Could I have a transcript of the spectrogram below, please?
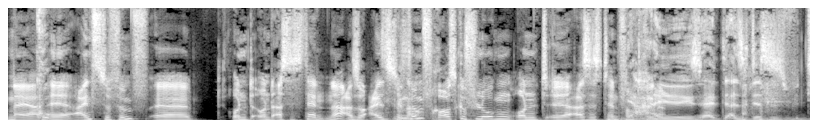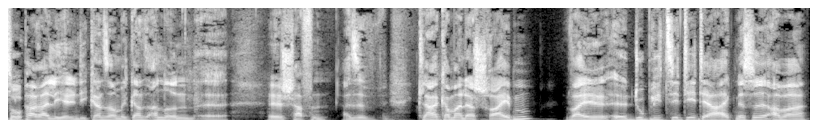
Naja, Guck. äh, 1 zu 5 äh, und, und Assistent, ne? Also 1 zu Genau. 5 rausgeflogen und äh, Assistent vom Ja, Trainer. also das ist die So. Parallelen, die kannst du auch mit ganz anderen äh, äh, schaffen. Also klar kann man das schreiben, weil äh, Duplizität der Ereignisse, aber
